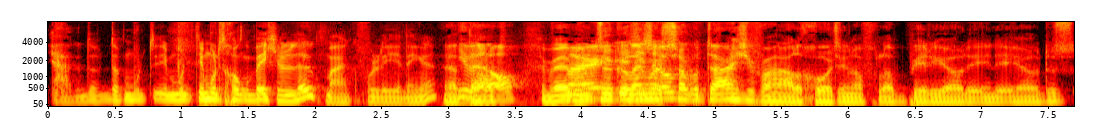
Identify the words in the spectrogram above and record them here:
ja, dat, dat moet, je, moet, je moet het gewoon een beetje leuk maken voor leerlingen. Ja, Jawel, dat. En we hebben natuurlijk alleen maar ook- sabotageverhalen gehoord in de afgelopen periode in de eeuw. Dus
